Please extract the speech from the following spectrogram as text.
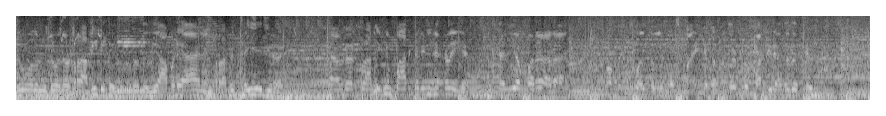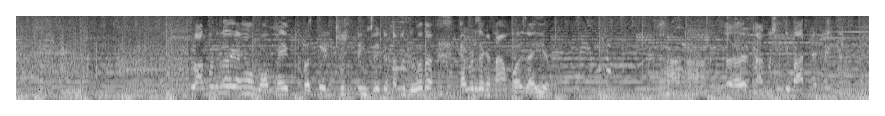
જુઓ તો મિત્રો તો ટ્રાફિક થઈ મિત્રો તો જે આપણે આવ્યા ને ટ્રાફિક થઈ જ ભાઈ આપણે ટ્રાફિકને પાર કરીને નીકળી ગયા ગલીએ ફરે હતા આપણે તો પલ્સર બસમાં આવી ગયા તો એટલું પતી રહ્યા તો થયું બ્લોગમાં તો લાગે બ્લોગમાં એક વસ્તુ ઇન્ટરેસ્ટિંગ છે કે તમે જુઓ તો ખબર છે કે નામ મજા આવી એમ હા હા તો હવે કાકુસિંહથી બહાર નીકળી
